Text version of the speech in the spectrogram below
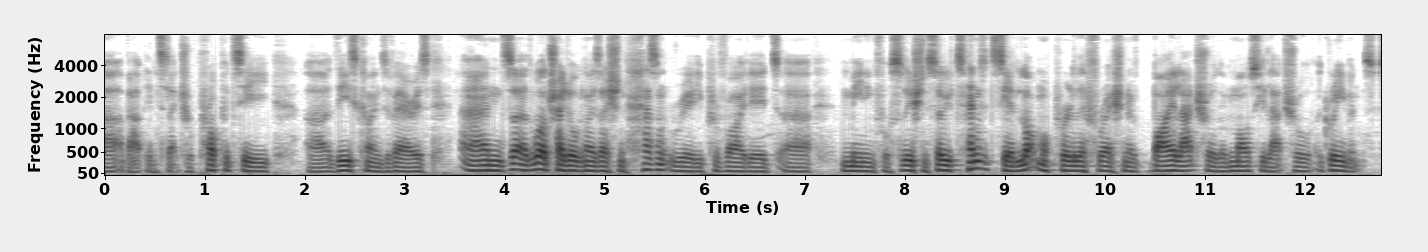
uh, about intellectual property. Uh, these kinds of areas, and uh, the World Trade Organization hasn't really provided meaningful solutions. So we've tended to see a lot more proliferation of bilateral and multilateral agreements,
